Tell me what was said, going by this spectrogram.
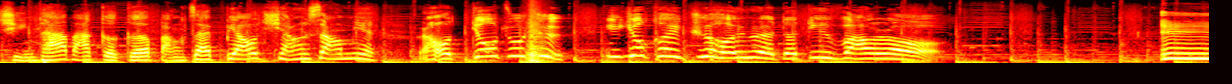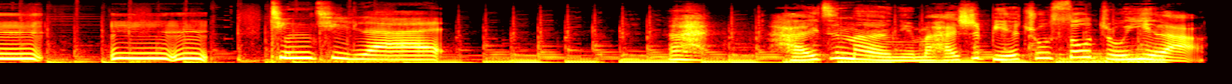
请他把哥哥绑在标枪上面，然后丢出去，你就可以去很远的地方了。嗯嗯嗯，听起来，哎。孩子们，你们还是别出馊主意啦！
